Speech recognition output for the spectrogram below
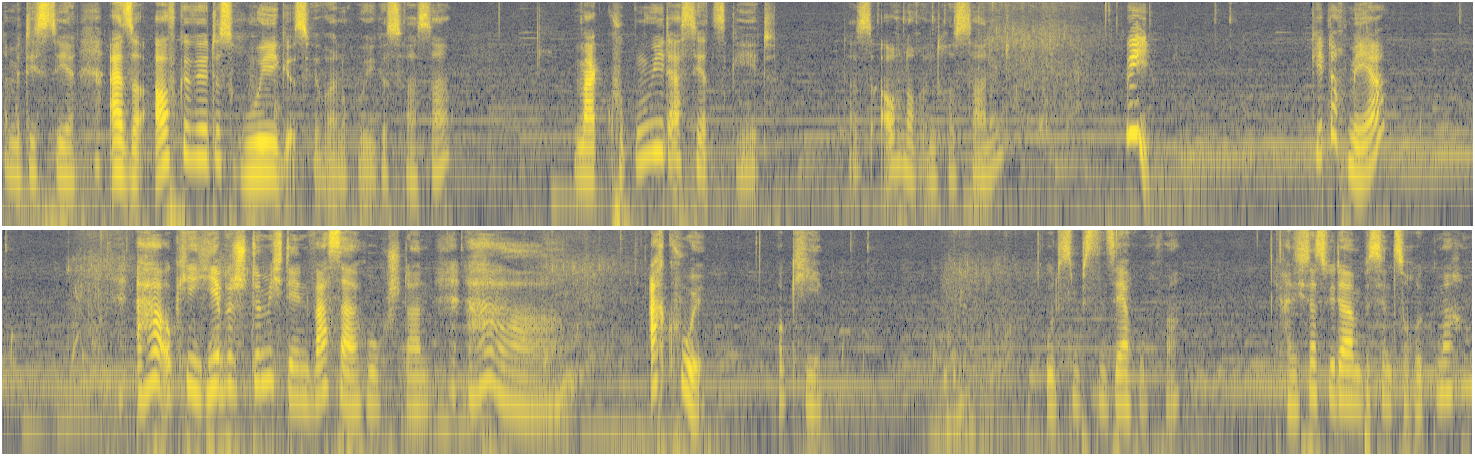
Damit ich sehe. Also, aufgewühltes, ruhiges. Wir wollen ruhiges Wasser. Mal gucken, wie das jetzt geht. Das ist auch noch interessant. Hui. Geht noch mehr? Ah, okay, hier bestimme ich den Wasserhochstand. Ah. Ach, cool. Okay. Oh, das ist ein bisschen sehr hoch, wa? Kann ich das wieder ein bisschen zurück machen?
